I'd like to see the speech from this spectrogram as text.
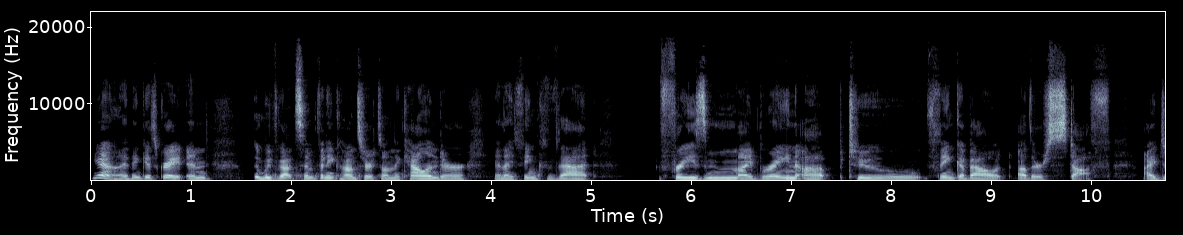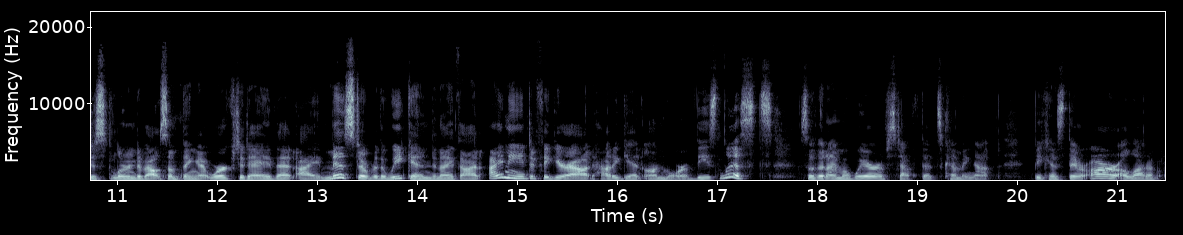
Yeah, I think it's great. And we've got symphony concerts on the calendar, and I think that frees my brain up to think about other stuff. I just learned about something at work today that I missed over the weekend, and I thought I need to figure out how to get on more of these lists so that I'm aware of stuff that's coming up because there are a lot of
